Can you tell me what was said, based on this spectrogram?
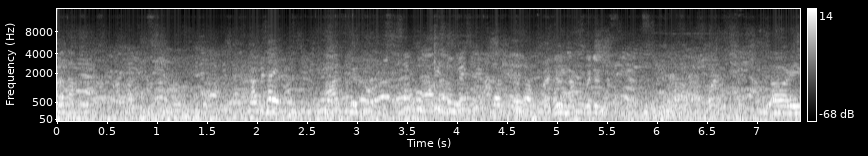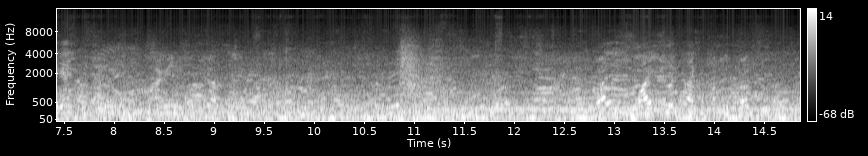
Doing it. Oh, you Why, why are you looking like a fucking drug dealer?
